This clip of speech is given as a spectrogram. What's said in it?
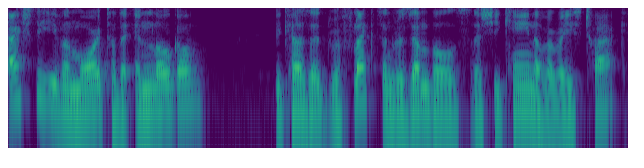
actually even more to the N logo because it reflects and resembles the chicane of a racetrack.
